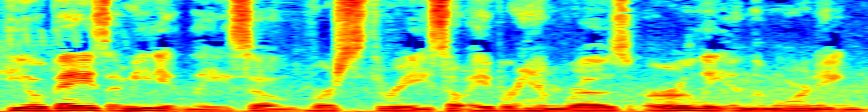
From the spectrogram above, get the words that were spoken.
He obeys immediately. So verse 3, so Abraham rose early in the morning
